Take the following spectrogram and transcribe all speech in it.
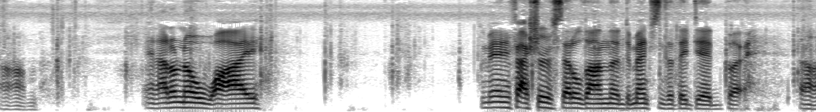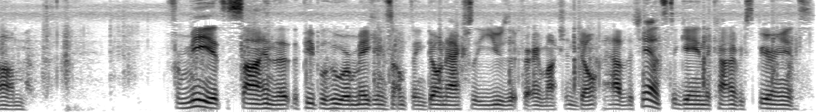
Um, and I don't know why the manufacturer settled on the dimensions that they did, but um, for me, it's a sign that the people who are making something don't actually use it very much and don't have the chance to gain the kind of experience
